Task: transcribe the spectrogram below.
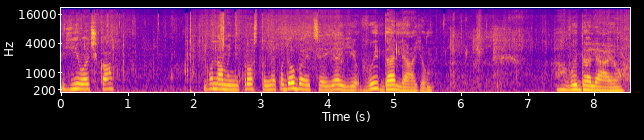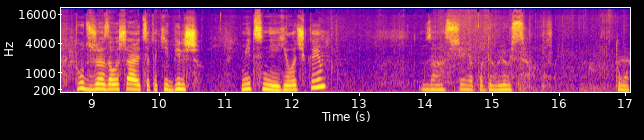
гілочка. Вона мені просто не подобається, я її видаляю. Видаляю. Тут вже залишаються такі більш міцні гілочки. Зараз ще я подивлюсь тут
